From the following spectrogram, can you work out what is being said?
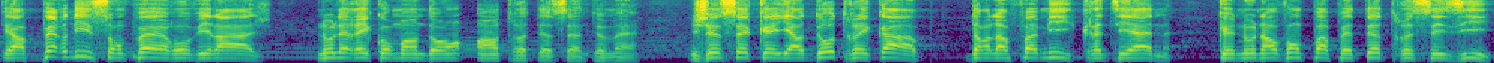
qui a perdu son père au village. Nous les recommandons entre tes saintes mains. Je sais qu'il y a d'autres cas dans la famille chrétienne que nous n'avons pas peut-être saisi.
